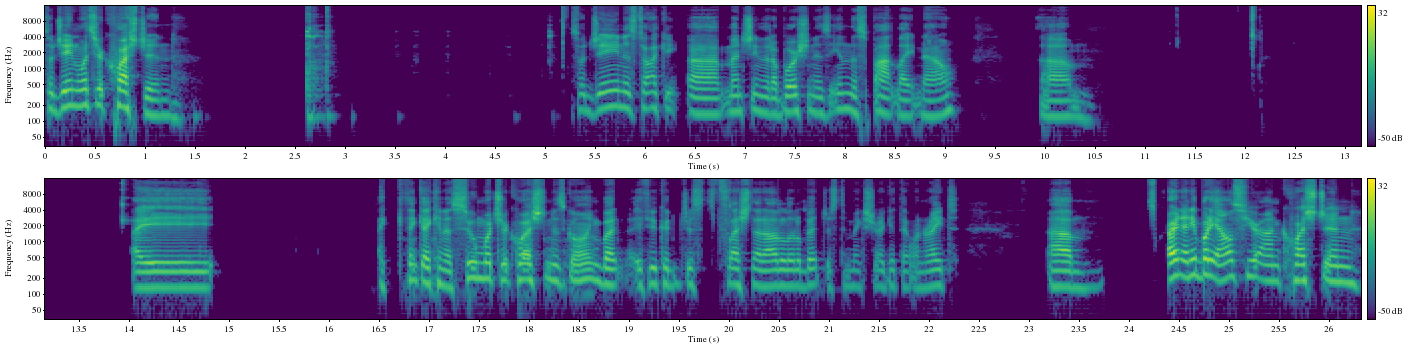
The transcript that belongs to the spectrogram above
so Jane, what's your question? So Jane is talking, uh, mentioning that abortion is in the spotlight now. Um, I I think I can assume what your question is going, but if you could just flesh that out a little bit, just to make sure I get that one right. Um, all right. Anybody else here on question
